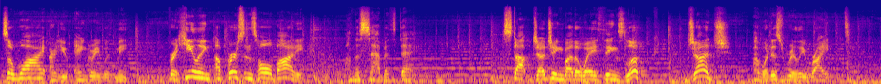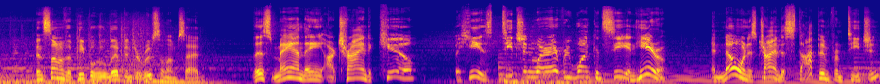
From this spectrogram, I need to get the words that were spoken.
So, why are you angry with me for healing a person's whole body on the Sabbath day? Stop judging by the way things look, judge by what is really right. Then some of the people who lived in Jerusalem said, This man they are trying to kill, but he is teaching where everyone can see and hear him. And no one is trying to stop him from teaching.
